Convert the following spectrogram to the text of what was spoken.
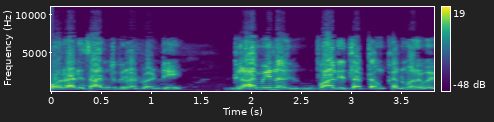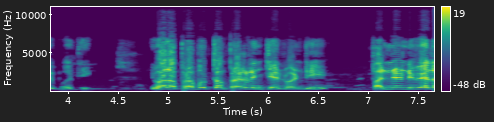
పోరాడి సాధించుకున్నటువంటి గ్రామీణ ఉపాధి చట్టం కనుమరుగైపోతుంది ఇవాళ ప్రభుత్వం ప్రకటించేటువంటి పన్నెండు వేల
